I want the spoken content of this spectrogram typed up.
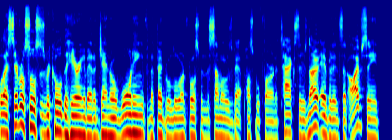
Although several sources recalled the hearing about a general warning from the federal law enforcement in the summer was about possible foreign attacks, there is no evidence that I've seen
